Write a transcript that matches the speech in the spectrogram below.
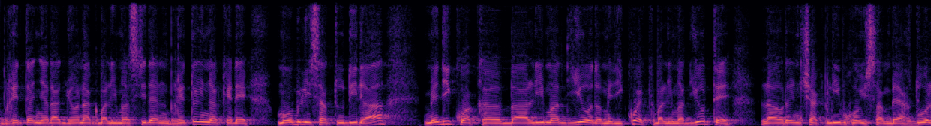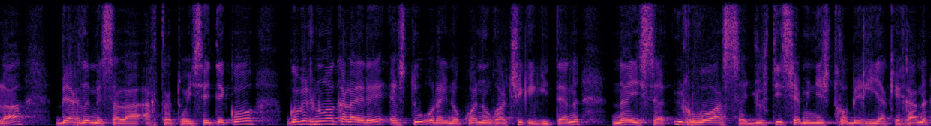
Bretainara joanak balima ziren Bretoinak ere mobilizatu dira, medikoak balima dio, da medikoek balima diote, Laurentzak libro izan behar duela, behar demezala hartatu izaiteko, gobernuak ala ere ez du orainokoan urratxik egiten, naiz urboaz justizia ministro berriak erran,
